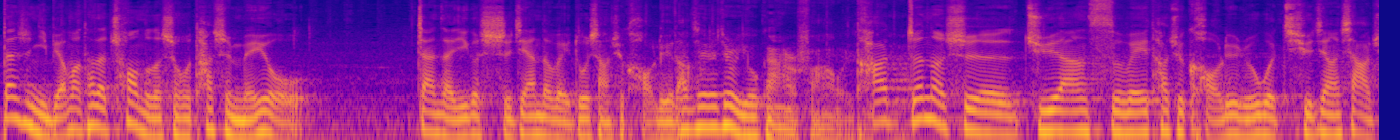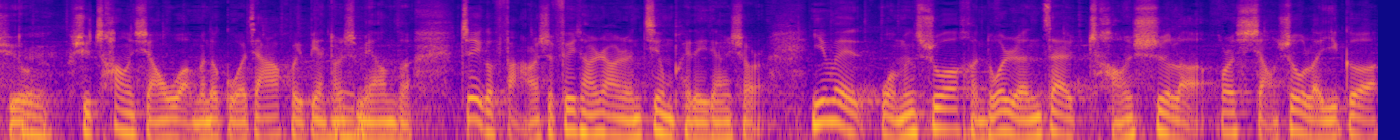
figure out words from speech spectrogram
但是你别忘，他在创作的时候，他是没有站在一个时间的维度上去考虑的他。其实就是有感而发，我觉得。他真的是居安思危，他去考虑，如果继续这样下去，去畅想我们的国家会变成什么样子，这个反而是非常让人敬佩的一件事儿。因为我们说很多人在尝试了或者享受了一个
